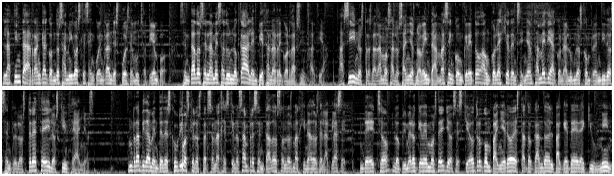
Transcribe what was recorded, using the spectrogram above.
La cinta arranca con dos amigos que se encuentran después de mucho tiempo. Sentados en la mesa de un local empiezan a recordar su infancia. Así nos trasladamos a los años 90, más en concreto a un colegio de enseñanza media con alumnos comprendidos entre los 13 y los 15 años. Rápidamente descubrimos que los personajes que nos han presentado son los marginados de la clase. De hecho, lo primero que vemos de ellos es que otro compañero está tocando el paquete de Kyun Min,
